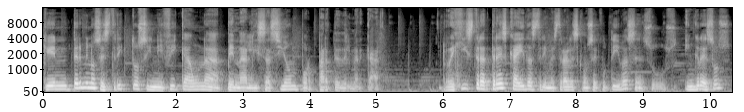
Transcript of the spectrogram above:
que en términos estrictos significa una penalización por parte del mercado. Registra tres caídas trimestrales consecutivas en sus ingresos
